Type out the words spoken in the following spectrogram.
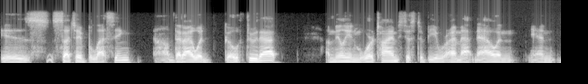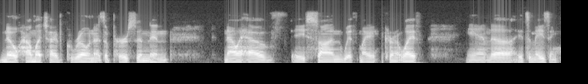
is such a blessing um, that I would go through that a million more times just to be where I'm at now and and know how much I've grown as a person and now I have a son with my current wife and uh, it's amazing.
